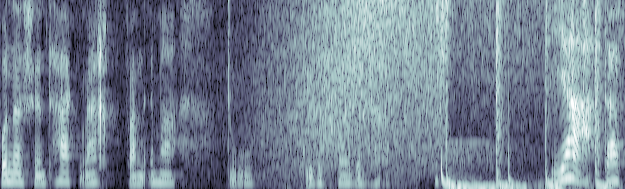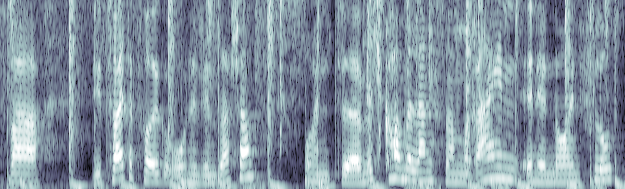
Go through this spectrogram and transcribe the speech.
wunderschönen Tag, Nacht, wann immer du diese Folge hörst. Ja, das war die zweite Folge ohne den Sascha. Und äh, ich komme langsam rein in den neuen Fluss.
